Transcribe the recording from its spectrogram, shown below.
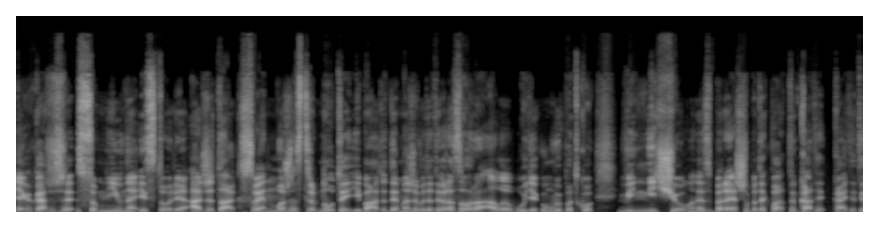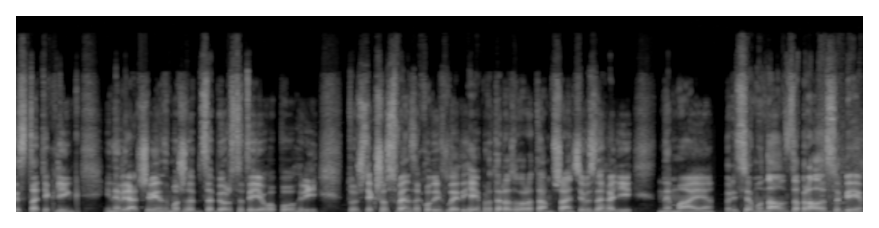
М'яко кажучи, сумнівна історія. Адже так, Свен може стрибнути і багато де може видати в Разора, але у будь-якому випадку він нічого не збере, щоб адекватно кайтити статік лінк. І навряд чи він зможе заберстити його по грі. Тож, якщо Свен заходить в лейтгейм проти Разора, там шансів взагалі немає. При цьому Наун забрали собі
